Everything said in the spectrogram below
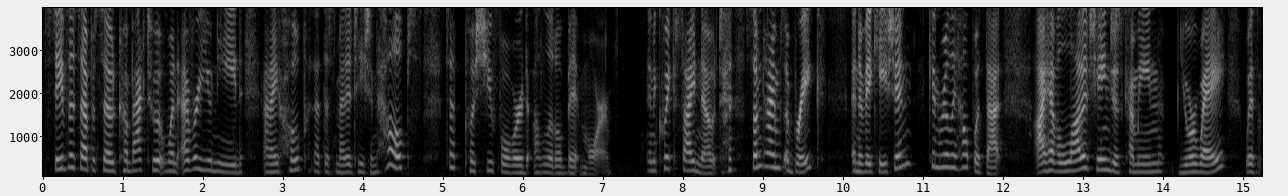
save this episode, come back to it whenever you need, and I hope that this meditation helps to push you forward a little bit more. And a quick side note sometimes a break and a vacation can really help with that. I have a lot of changes coming your way with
